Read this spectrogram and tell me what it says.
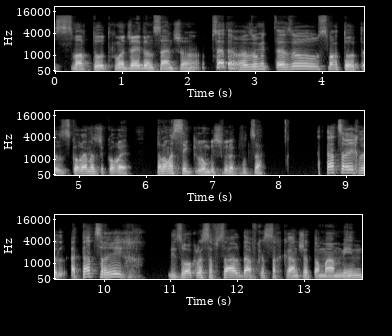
סמרטוט כמו ג'יידון סנצ'ו, בסדר, אז הוא, אז הוא סמרטוט, אז קורה מה שקורה. אתה לא משיג כלום בשביל הקבוצה. אתה צריך, אתה צריך לזרוק לספסל דווקא שחקן שאתה מאמין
